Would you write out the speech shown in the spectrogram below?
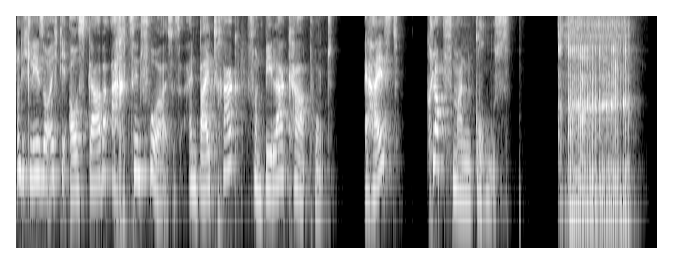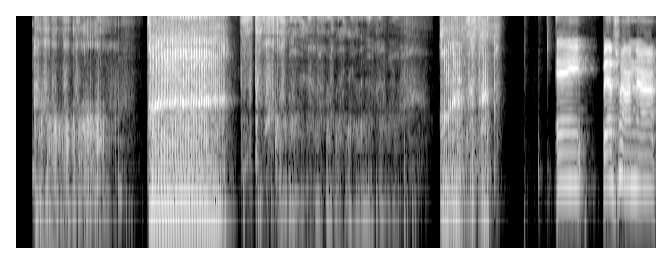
und ich lese euch die Ausgabe 18 vor. Es ist ein Beitrag von Bela K. Er heißt Klopfmann-Gruß. Ey, Befana,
